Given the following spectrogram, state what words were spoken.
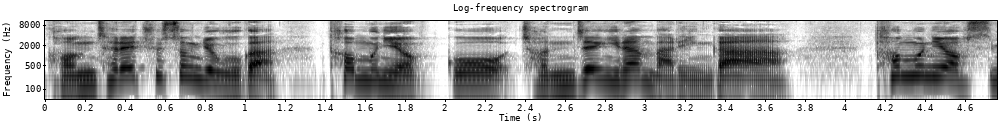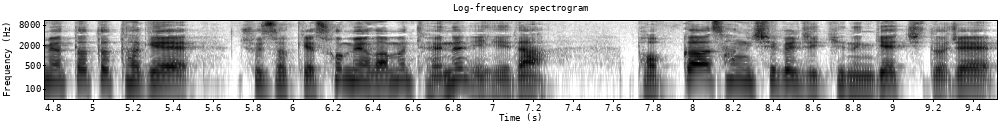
검찰의 출석 요구가 터무니없고 전쟁이란 말인가? 터무니없으면 떳떳하게 출석해 소명하면 되는 일이다. 법과 상식을 지키는 게 지도자의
